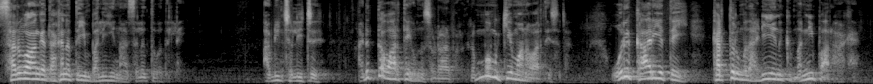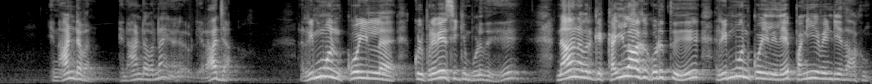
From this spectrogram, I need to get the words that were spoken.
சர்வாங்க தகனத்தையும் பலியும் நான் செலுத்துவதில்லை. அப்படின்னு சொல்லிட்டு அடுத்த வார்த்தை ஒன்று சொல்கிறார் பாருங்க. ரொம்ப முக்கியமான வார்த்தை சொல்கிறார் ஒரு காரியத்தை கர்த்தர் உமது அடியனுக்கு மன்னிப்பாராக. என் ஆண்டவன் என் ஆண்டவன்னா என்னுடைய ராஜா. ரிம்மோன் கோயிலுக்குள் பிரவேசிக்கும் பொழுது நான் அவருக்கு கைலாகு கொடுத்து ரிம்மோன் கோயிலிலே பணிய வேண்டியதாகும்.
